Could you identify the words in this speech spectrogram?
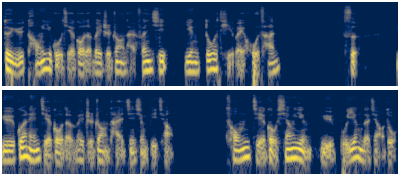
对于同一骨结构的位置状态分析，应多体位互参。四、与关联结构的位置状态进行比较，从结构相应与不应的角度，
